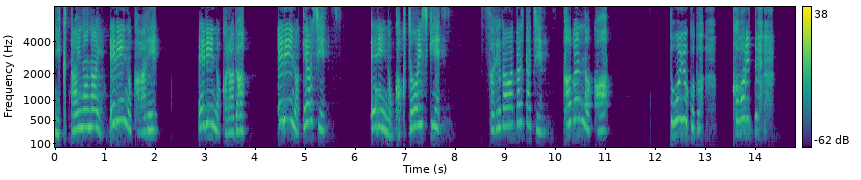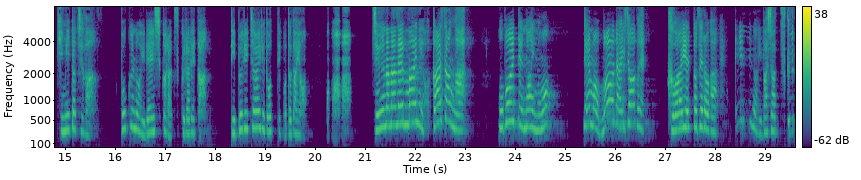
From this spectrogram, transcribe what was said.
肉体のないエリーの代わり。エリーの体、エリーの手足、エリーの拡張意識。それが私たち、カブンの子。どういうこと？代わりって？君たちは、僕の遺伝子から作られた、リプリチャイルドってことだよ。17年前にお母さんが、覚えてないの？でももう大丈夫。クワイエットゼロがエリーの居場所作って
